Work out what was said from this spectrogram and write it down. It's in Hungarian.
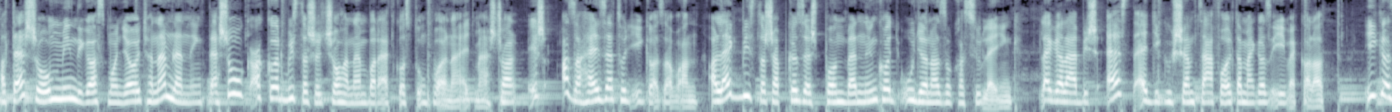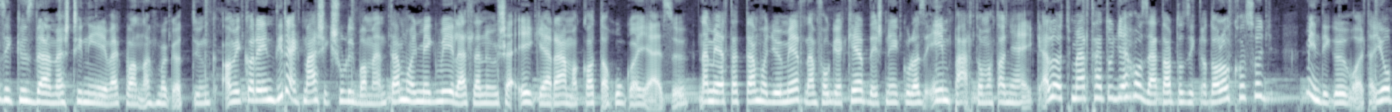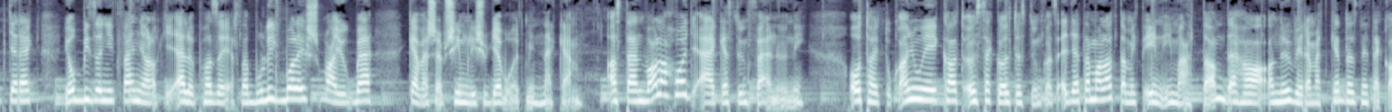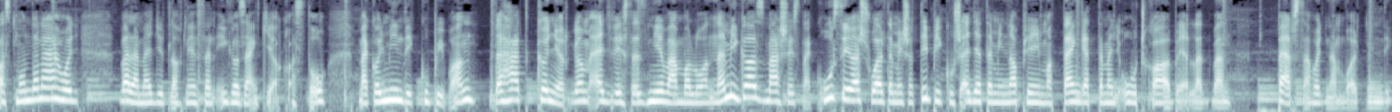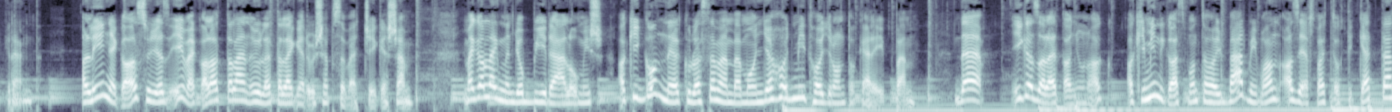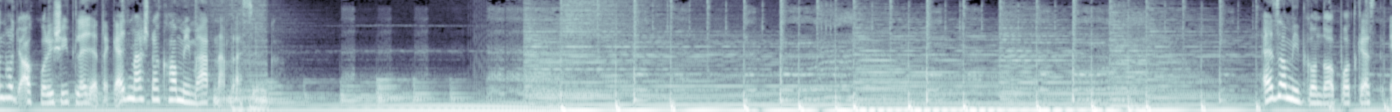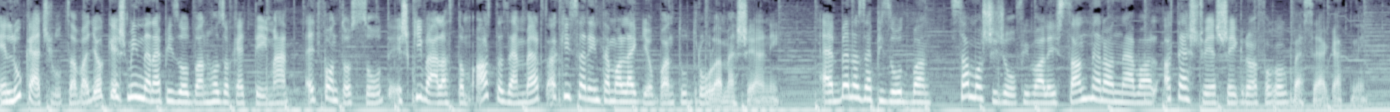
A tesóm mindig azt mondja, hogy ha nem lennénk tesók, akkor biztos, hogy soha nem barátkoztunk volna egymással. És az a helyzet, hogy igaza van. A legbiztosabb közös pont bennünk, hogy ugyanazok a szüleink. Legalábbis ezt egyikük sem cáfolta meg az évek alatt. Igazi küzdelmes tini évek vannak mögöttünk, amikor én direkt másik suliba mentem, hogy még véletlenül se égjen rám a kata huga jelző. Nem értettem, hogy ő miért nem fogja kérdés nélkül az én pártomat anyáik előtt, mert hát ugye hozzátartozik a dologhoz, hogy mindig ő volt a jobb gyerek, jobb bizonyítványjal, aki előbb hazaért a bulikból, és valljuk be, kevesebb simlis ügye volt, mint nekem. Aztán valahogy elkezdtünk felnőni. Ott hagytuk anyuékat, összeköltöztünk az egyetem alatt, amit én imádtam, de ha a nővéremet kérdeznétek, azt mondaná, hogy velem együtt lakni ezen igazán kiakasztó, meg hogy mindig kupi van, de hát könyörgöm, egyrészt ez nyilvánvalóan nem igaz, másrészt meg 20 éves voltam, és a tipikus egyetemi napjaimat tengettem egy ócska albérletben. Persze, hogy nem volt mindig rend. A lényeg az, hogy az évek alatt talán ő lett a legerősebb szövetségesem. Meg a legnagyobb bírálóm is, aki gond nélkül a szemembe mondja, hogy mit hogy rontok el éppen. De Igaza lett anyunak, aki mindig azt mondta, hogy bármi van, azért vagytok ti ketten, hogy akkor is itt legyetek egymásnak, ha mi már nem leszünk. Ez a Mit Gondol Podcast. Én Lukács Luca vagyok, és minden epizódban hozok egy témát, egy fontos szót, és kiválasztom azt az embert, aki szerintem a legjobban tud róla mesélni. Ebben az epizódban Szamosi Zsófival és Szantner Annával a testvérségről fogok beszélgetni.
